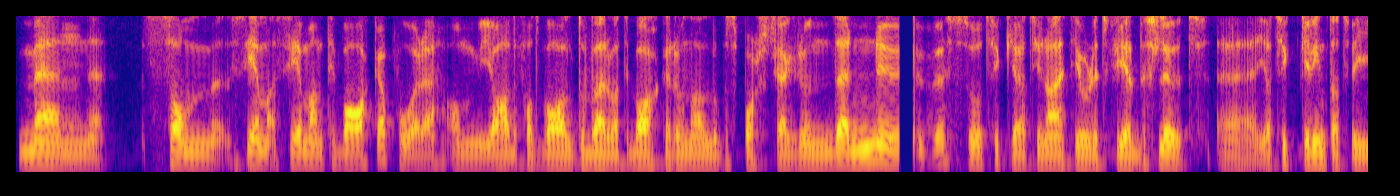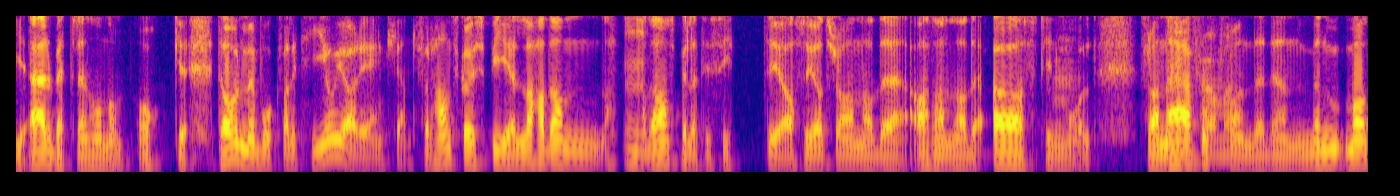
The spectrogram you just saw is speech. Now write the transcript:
Men mm som ser man, ser man tillbaka på det, om jag hade fått valt att värva tillbaka Ronaldo på sportsliga grunder nu så tycker jag att United gjorde ett fel beslut. Eh, jag tycker inte att vi är bättre än honom och det har väl med vår kvalitet att göra egentligen. För han ska ju spela, hade han, mm. hade han spelat i City, alltså jag tror han hade, att han hade öst in mål. För han är fortfarande den, men man,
